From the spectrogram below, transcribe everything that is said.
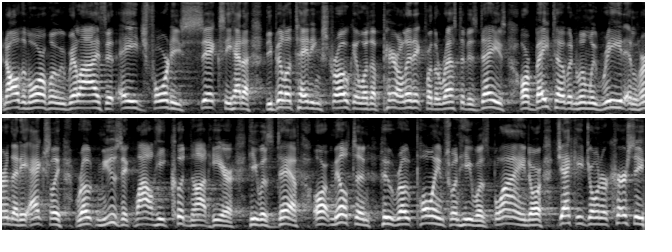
And all the more when we realize at age 46 he had a debilitating stroke and was a paralytic for the rest of his days. Or Beethoven, when we read and learn that he actually wrote music while he could not hear, he was deaf. Or Milton, who wrote poems when he was blind. Or Jackie Joyner Kersee,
